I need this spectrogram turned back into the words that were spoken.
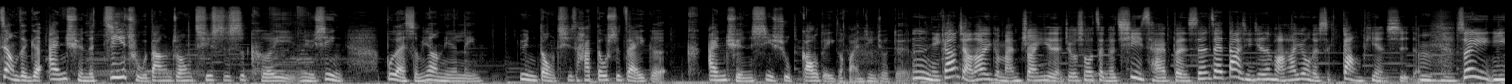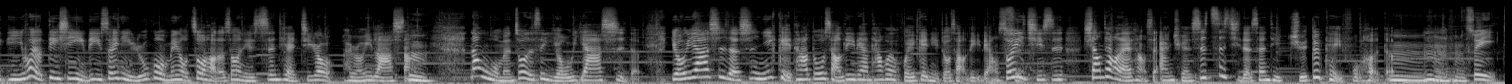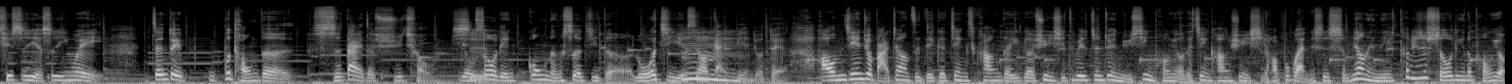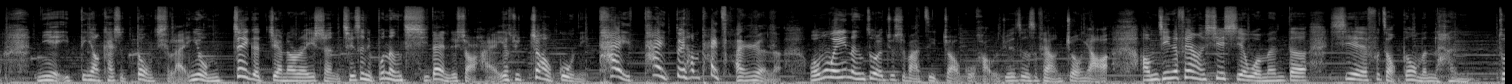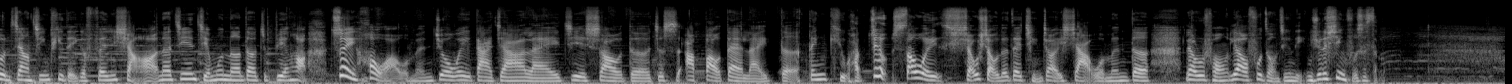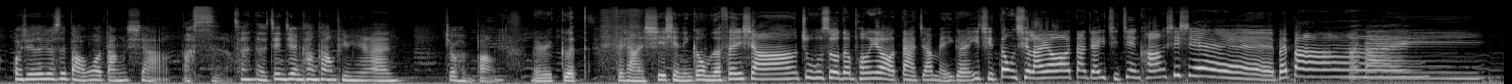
这样的一个安全的基础当中，其实是可以女性不管什么样年龄。运动其实它都是在一个安全系数高的一个环境就对了。嗯，你刚刚讲到一个蛮专业的，就是说整个器材本身在大型健身房它用的是杠片式的，嗯，所以你你会有地心引力，所以你如果没有做好的时候，你的身体的肌肉很容易拉伤。嗯，那我们做的是油压式的，油压式的是你给它多少力量，它会回给你多少力量，所以其实相较来讲是安全，是自己的身体绝对可以负荷的。嗯嗯，所以其实也是因为。针对不同的时代的需求，有时候连功能设计的逻辑也是要改变，就对了。好，我们今天就把这样子的一个健康的一个讯息，特别是针对女性朋友的健康讯息，哈，不管你是什么样的你，特别是熟龄的朋友，你也一定要开始动起来，因为我们这个 generation，其实你不能期待你的小孩要去照顾你，太太对他们太残忍了。我们唯一能做的就是把自己照顾好，我觉得这个是非常重要啊。好，我们今天非常谢谢我们的谢副总跟我们很。做的这样精辟的一个分享啊，那今天节目呢到这边哈，最后啊，我们就为大家来介绍的，这是阿豹带来的 Thank you 哈，就稍微小小的再请教一下我们的廖如峰廖副总经理，你觉得幸福是什么？我觉得就是把握当下。啊，是真的健健康康平平安安就很棒，Very good，非常谢谢您跟我们的分享，祝福所有的朋友，大家每一个人一起动起来哦，大家一起健康，谢谢，拜拜，拜拜。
